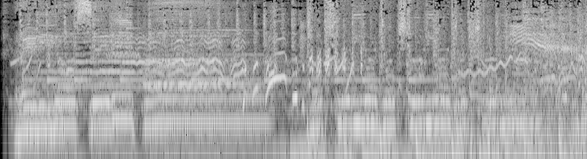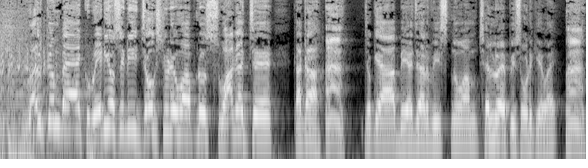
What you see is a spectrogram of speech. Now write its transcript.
Welcome back radio city joke સ્ટુડિયોમાં આપનું સ્વાગત છે. કાકા હા. જો કે આ બે હજાર વીસ નો આમ છેલ્લો એપિસોડ કહેવાય. હા.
